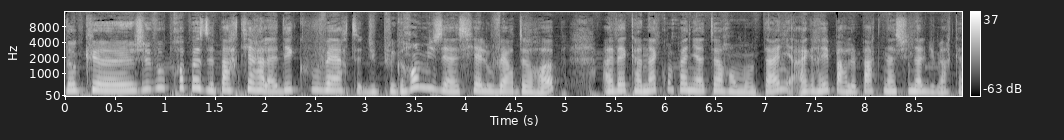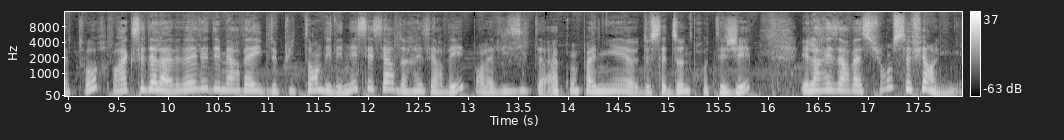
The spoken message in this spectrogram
Donc euh, je vous propose de partir à la découverte du plus grand musée à ciel ouvert d'Europe avec un accompagnateur en montagne agréé par le parc national du Mercator. Pour accéder à la vallée des merveilles depuis Tende, il est nécessaire de réserver pour la visite accompagnée euh, de cette zone protégée et la réservation se fait en ligne.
